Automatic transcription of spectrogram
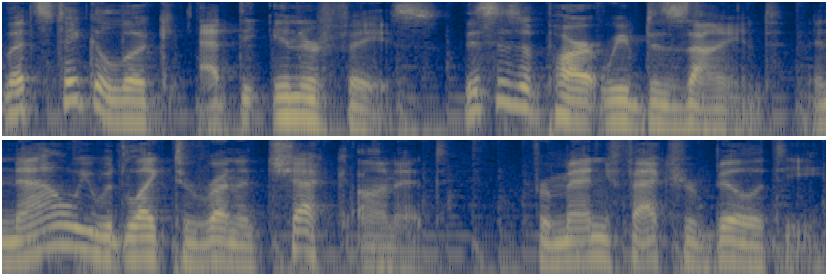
Let's take a look at the interface. This is a part we've designed, and now we would like to run a check on it for manufacturability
